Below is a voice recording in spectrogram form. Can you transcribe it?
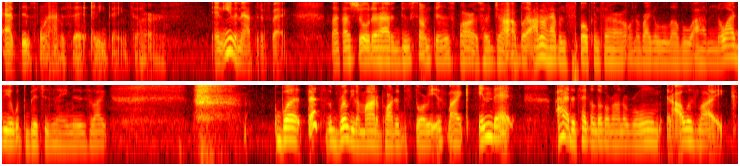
at this point, I haven't said anything to her. And even after the fact, like I showed her how to do something as far as her job, but I don't haven't spoken to her on a regular level. I have no idea what the bitch's name is. Like, but that's really the minor part of the story. It's like in that I had to take a look around the room and I was like,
